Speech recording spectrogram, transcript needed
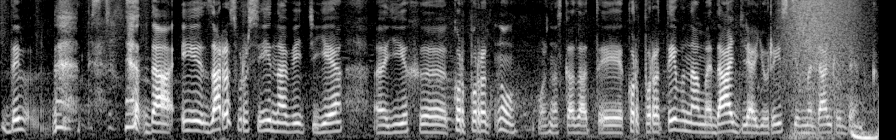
Див... да. І зараз в Росії навіть є їх е, корпора... ну, можна сказати, корпоративна медаль для юристів, медаль Руденка.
